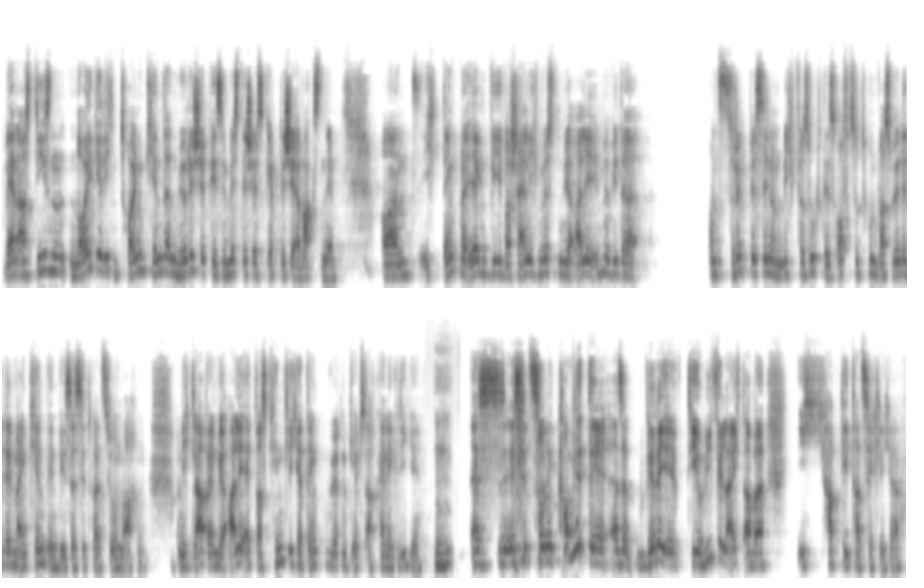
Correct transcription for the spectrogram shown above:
werden aus diesen neugierigen, tollen Kindern mürrische, pessimistische, skeptische Erwachsene. Und ich denke mal irgendwie, wahrscheinlich müssten wir alle immer wieder uns zurückbesinnen und ich versuche das oft zu tun, was würde denn mein Kind in dieser Situation machen? Und ich glaube, wenn wir alle etwas kindlicher denken würden, gäbe es auch keine Kriege. Mhm. Es ist jetzt so eine komplette, also wirre Theorie vielleicht, aber ich habe die tatsächlich, ja.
